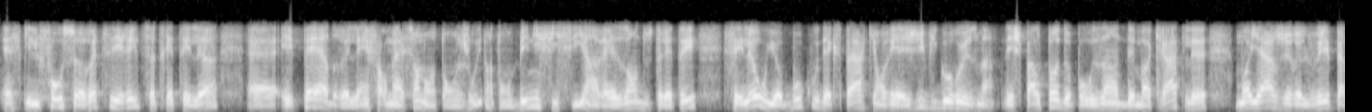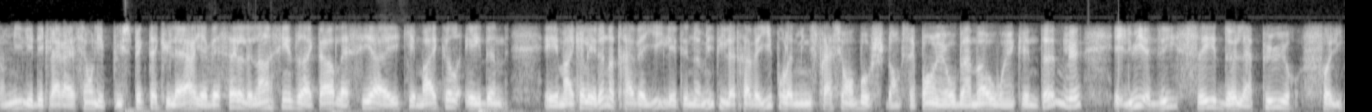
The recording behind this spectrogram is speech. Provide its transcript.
est-ce qu'il faut se retirer de ce traité-là euh, et perdre l'information dont on jouit, dont on bénéficie en raison du traité? C'est là où il y a beaucoup d'experts qui ont réagi vigoureusement. Et je parle pas d'opposants démocrates. Moi, hier, j'ai relevé parmi les déclarations les plus spectaculaires, il y avait celle de l'ancien directeur de la CIA, qui est Michael Hayden. Et Michael Hayden a travaillé, il a été nommé, puis il a travaillé pour l'administration Bush. Donc, c'est pas un Obama ou un Clinton. Et lui a dit, c'est de la pure folie.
